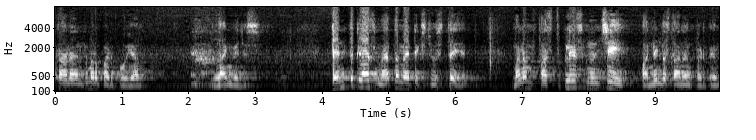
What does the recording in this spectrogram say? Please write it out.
స్థానానికి మనం పడిపోయాం లాంగ్వేజెస్ టెన్త్ క్లాస్ మ్యాథమెటిక్స్ చూస్తే మనం ఫస్ట్ ప్లేస్ నుంచి పన్నెండో స్థానానికి పడిపోయాం.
